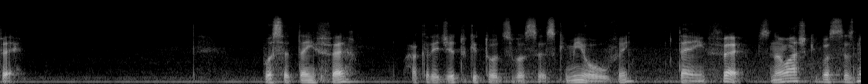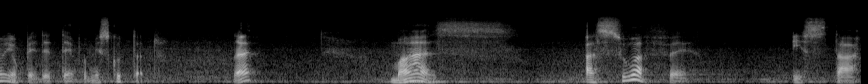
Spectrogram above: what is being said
fé. Você tem fé? Acredito que todos vocês que me ouvem têm fé, senão acho que vocês não iam perder tempo me escutando, né? Mas a sua fé está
